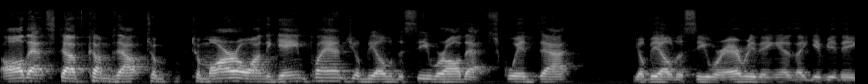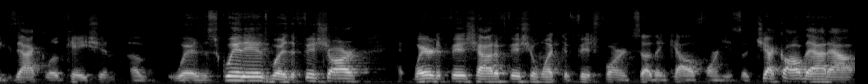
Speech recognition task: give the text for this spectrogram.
All that stuff comes out to, tomorrow on the game plans. You'll be able to see where all that squid's at you'll be able to see where everything is. I give you the exact location of where the squid is, where the fish are, where to fish, how to fish, and what to fish for in Southern California. So check all that out.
